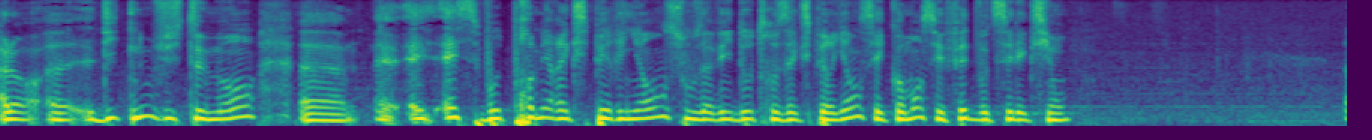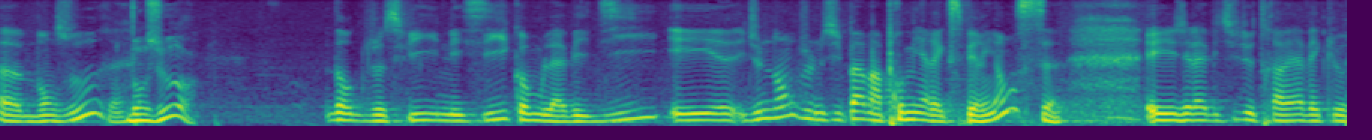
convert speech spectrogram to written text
Alors, dites-nous justement, est-ce votre première expérience Vous avez d'autres expériences et comment s'est faite votre sélection? Bonjour. Bonjour. Donc, je suis Nessie, comme vous l'avez dit. Et euh, non, je ne suis pas ma première expérience. Et j'ai l'habitude de travailler avec le,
